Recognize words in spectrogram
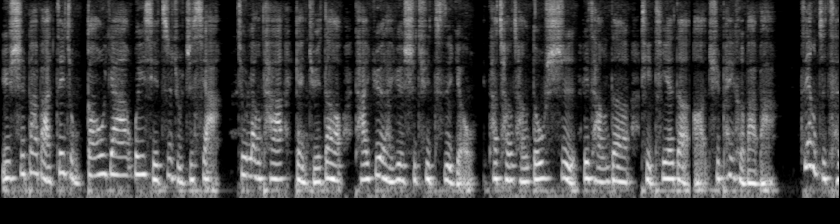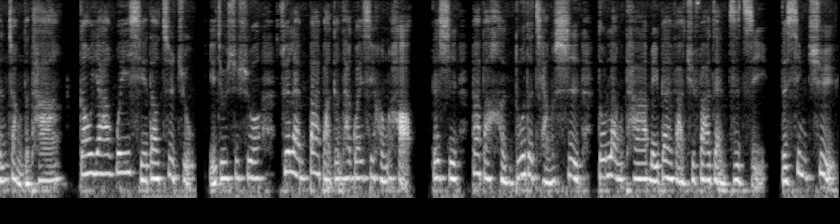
于是，爸爸这种高压威胁自主之下，就让他感觉到他越来越失去自由。他常常都是非常的体贴的啊，去配合爸爸。这样子成长的他，高压威胁到自主。也就是说，虽然爸爸跟他关系很好，但是爸爸很多的强势都让他没办法去发展自己的兴趣、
